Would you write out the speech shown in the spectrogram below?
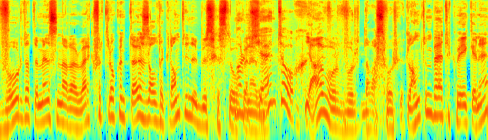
voordat de mensen naar haar werk vertrokken, thuis al de krant in de bus gestoken maar hebben. Maar toch? Ja, voor, voor, dat was voor klanten bij te kweken. Hè.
